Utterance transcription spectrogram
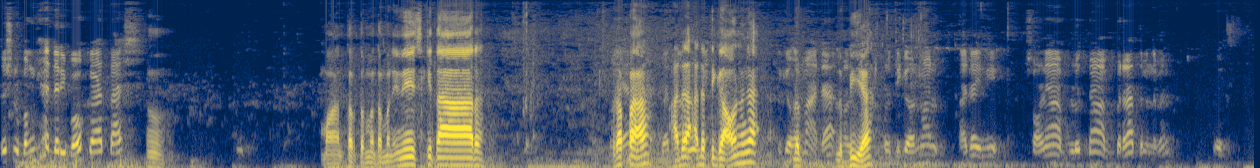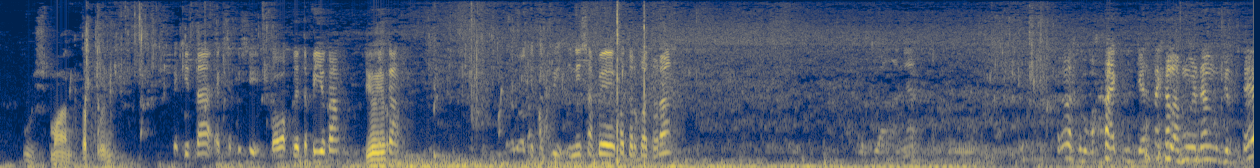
Terus lubangnya dari bawah ke atas. Tuh. Mantap teman-teman. Ini sekitar berapa? Ada ada tiga on enggak? Tiga on mah ada. Lebih ya? Kalau tiga on mah ada ini. Soalnya belutnya berat teman-teman. Wih, mantap woy. Oke, kita eksekusi bawa ke tepi yuk Kang. Yuk, yuk. Kang. Bawa ke tepi. Ini sampai kotor-kotoran. Perjuangannya. Ah, wah, kalau menang gede.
